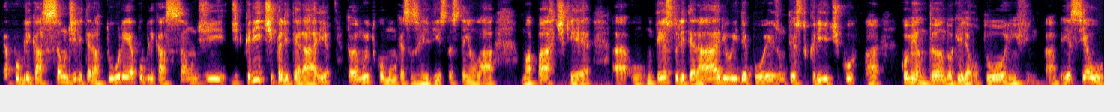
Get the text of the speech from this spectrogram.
é a publicação de literatura e a publicação de, de crítica literária. Então é muito comum que essas revistas tenham lá uma parte que é uh, um texto literário e depois um texto crítico, uh, comentando aquele autor, enfim. Tá? Esse é o,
